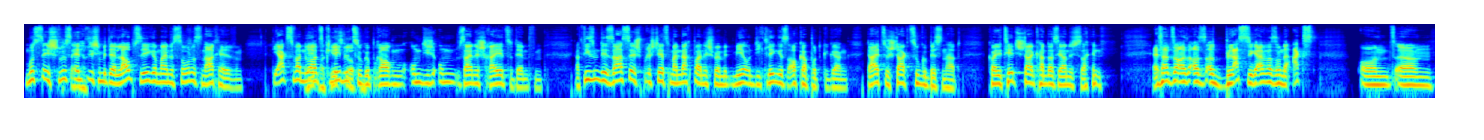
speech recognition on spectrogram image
musste ich schlussendlich mit der Laubsäge meines Sohnes nachhelfen. Die Axt war nur Hey, als Knebel zu gebrauchen, um, die, um seine Schreie zu dämpfen. Nach diesem Desaster spricht jetzt mein Nachbar nicht mehr mit mir und die Klinge ist auch kaputt gegangen, da er zu stark zugebissen hat. Qualitätsstahl kann das ja nicht sein. Es hat so aus, aus, aus Plastik einfach so eine Axt. Und ähm,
